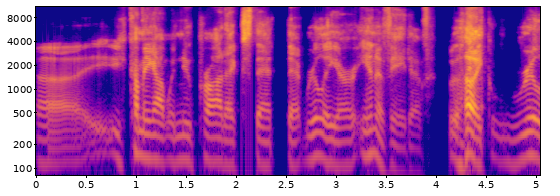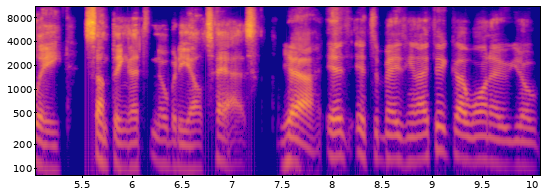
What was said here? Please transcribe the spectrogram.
uh, coming out with new products that that really are innovative like really something that nobody else has Yeah, it, it's amazing, and I think I want to, you know,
